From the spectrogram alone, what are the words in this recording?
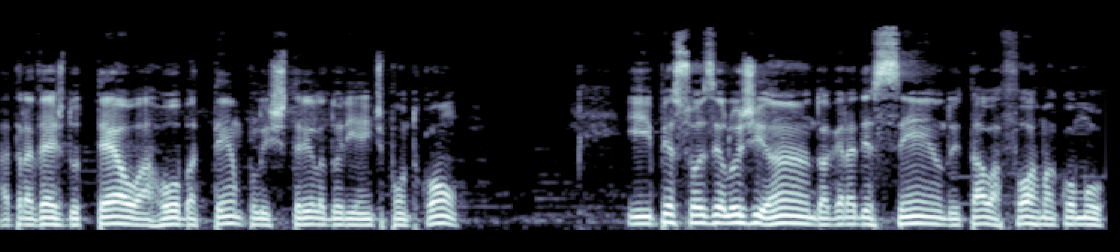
Através do tel, arroba, temploestreladooriente.com e pessoas elogiando, agradecendo e tal, a forma como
